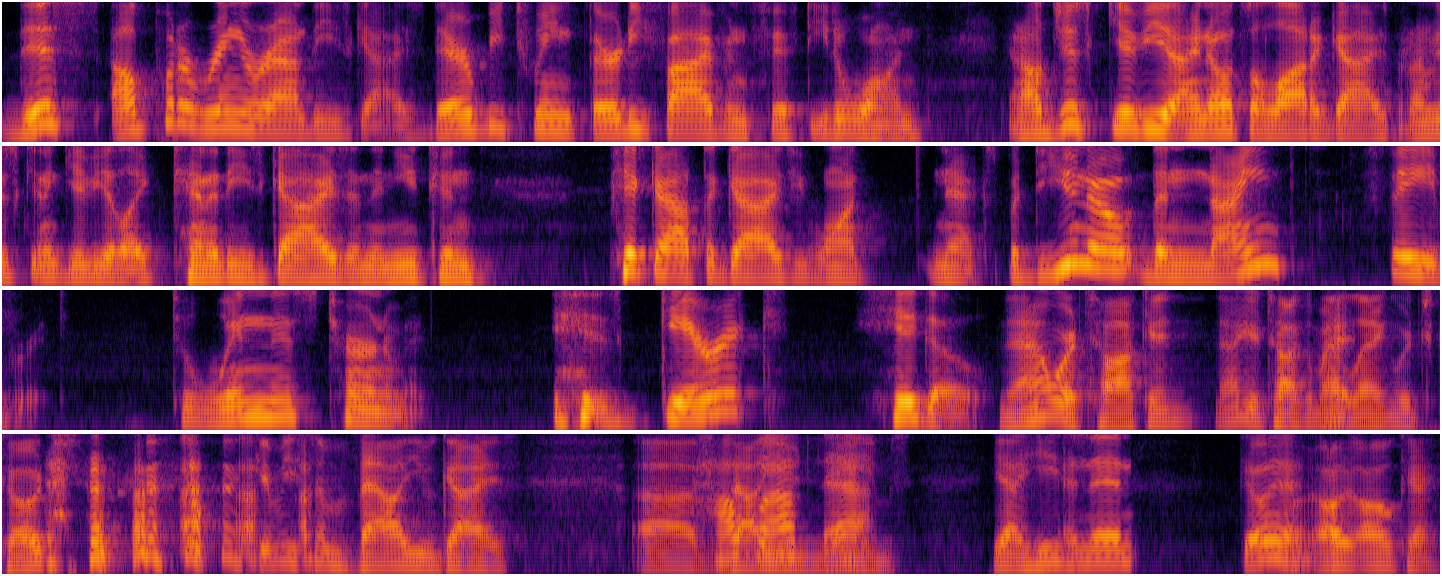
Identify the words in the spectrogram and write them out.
this I'll put a ring around these guys. They're between 35 and 50 to 1. And I'll just give you I know it's a lot of guys, but I'm just going to give you like 10 of these guys and then you can pick out the guys you want next. But do you know the ninth favorite to win this tournament is Garrick Higgo. Now we're talking. Now you're talking my Right. language, coach. Give me some value guys. Uh, How value about that? names. Yeah, he's. And then go ahead. Oh, oh, okay.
